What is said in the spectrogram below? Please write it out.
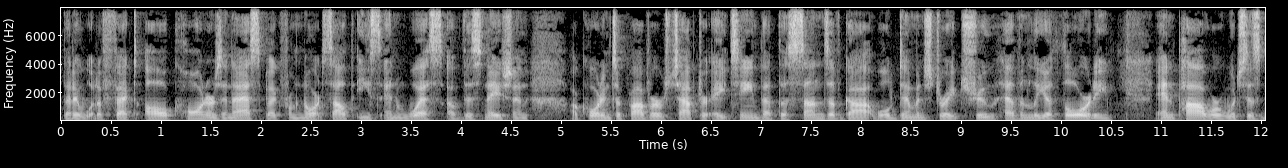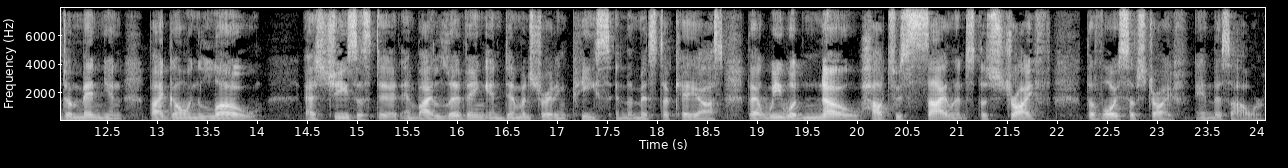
that it would affect all corners and aspect from north, south, east, and west of this nation, according to Proverbs chapter 18, that the sons of God will demonstrate true heavenly authority and power, which is dominion, by going low as Jesus did, and by living and demonstrating peace in the midst of chaos, that we would know how to silence the strife, the voice of strife in this hour.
